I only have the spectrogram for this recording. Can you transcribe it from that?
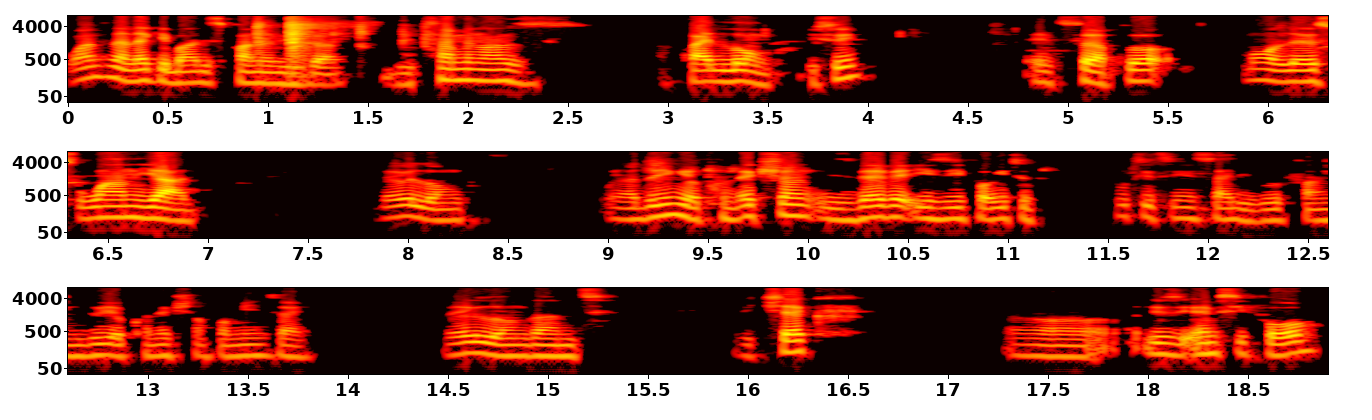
One thing I like about this panel is that the terminals are quite long. You see, it's uh, more or less one yard very long. When you're doing your connection, it's very, very easy for you to put it inside the roof and do your connection from inside. Very long and we check uh, this is MC4.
